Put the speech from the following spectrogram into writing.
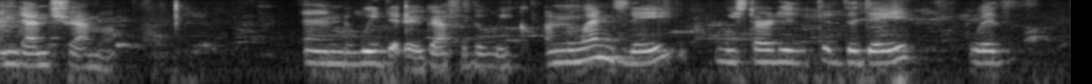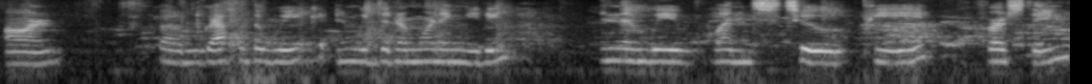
and dance drama. And we did a graph of the week. On Wednesday, we started the day with our um, graph of the week, and we did our morning meeting. And then we went to PE first thing,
